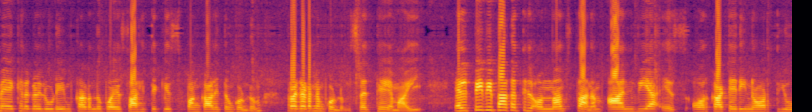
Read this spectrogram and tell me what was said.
മേഖലകളിലൂടെയും കടന്നുപോയ സാഹിത്യ കേസ് പങ്കാളിത്തം കൊണ്ടും പ്രകടനം കൊണ്ടും ശ്രദ്ധേയമായി. എൽ പി വിഭാഗത്തിൽ ഒന്നാം സ്ഥാനം Anvia S Orkkatteri north U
